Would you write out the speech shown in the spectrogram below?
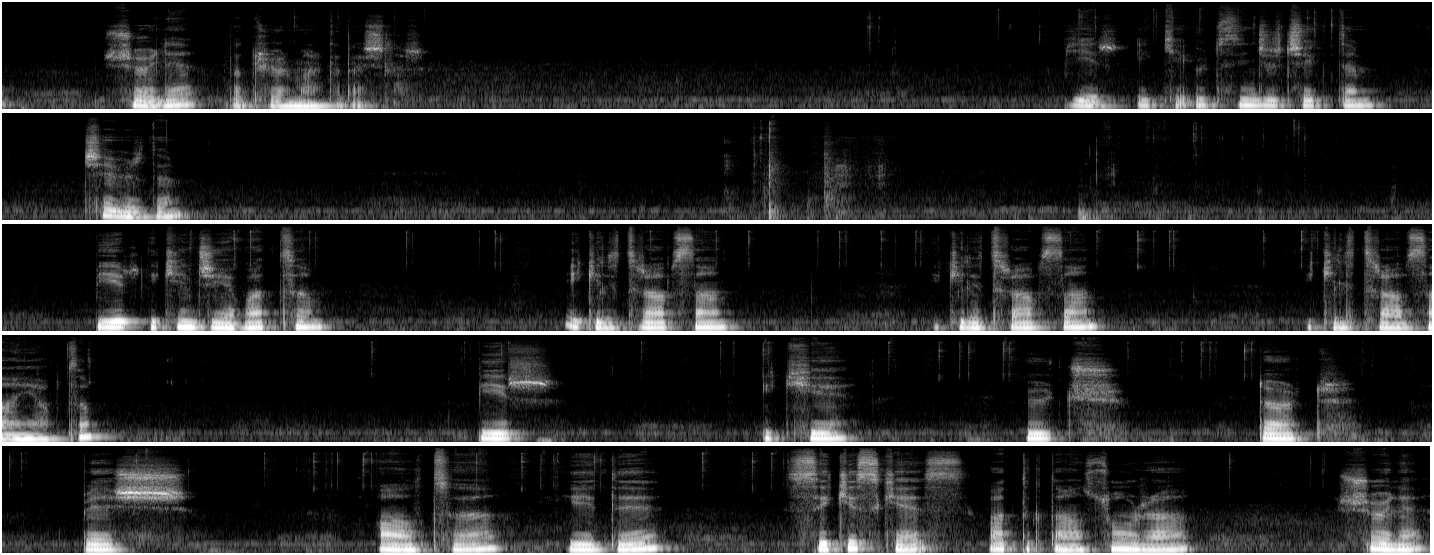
şöyle batıyorum arkadaşlar. Bir, iki, üç zincir çektim. Çevirdim. Bir ikinciye battım. İkili trabzan. ikili trabzan. ikili trabzan yaptım. Bir, iki, üç, dört, beş, altı, yedi, sekiz kez battıktan sonra şöyle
